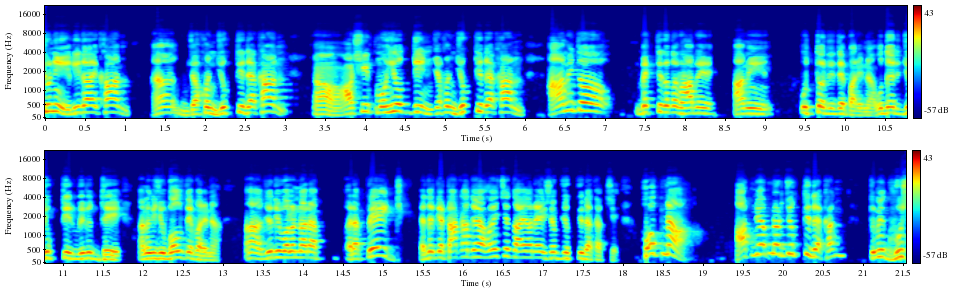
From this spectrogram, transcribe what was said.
শুনি, হৃদয় খান হ্যাঁ যখন যুক্তি দেখান আসিফ মহিউদ্দিন যখন যুক্তি দেখান, আমি তো ব্যক্তিগতভাবে আমি উত্তর দিতে পারি না। ওদের যুক্তির বিরুদ্ধে আমি কিছু বলতে পারি না। যদি বলেন এরা এরা পেইড এদেরকে টাকা দেওয়া হয়েছে, তাই ওরা এইসব যুক্তি দেখাচ্ছে। হোক না, আপনি আপনার যুক্তি দেখান। তুমি ঘুষ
